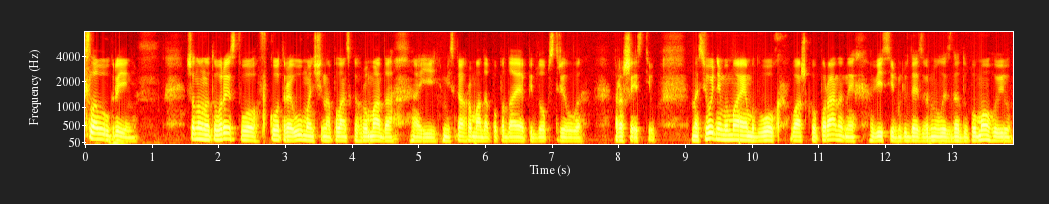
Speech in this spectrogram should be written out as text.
Слава Україні! Шановне товариство, вкотре Уманщина, Паланська громада і міська громада попадає під обстріл рашистів. На сьогодні ми маємо двох важко поранених. Вісім людей звернулись за допомогою.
